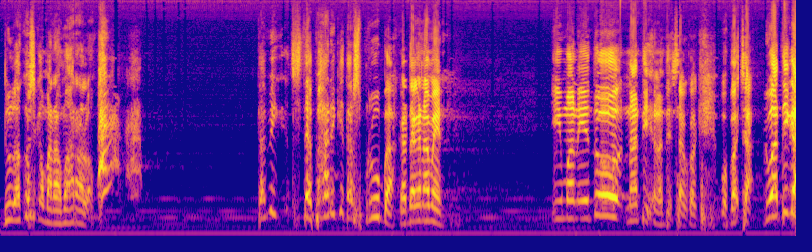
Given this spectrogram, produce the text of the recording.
Dulu aku suka marah-marah loh. Tapi setiap hari kita harus berubah, katakan amin. Iman itu nanti nanti saya oke, baca. Dua tiga.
